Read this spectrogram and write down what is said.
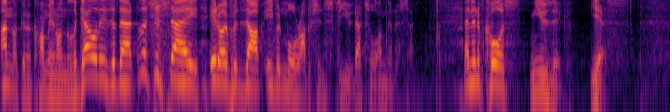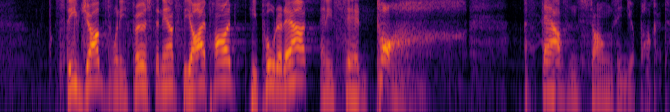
I'm not going to comment on the legalities of that. But let's just say it opens up even more options to you. That's all I'm going to say. And then, of course, music. Yes. Steve Jobs, when he first announced the iPod, he pulled it out and he said, a thousand songs in your pocket.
